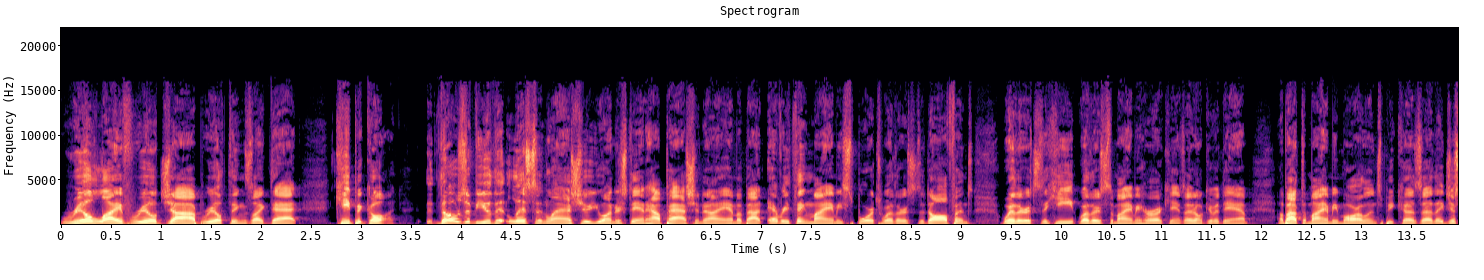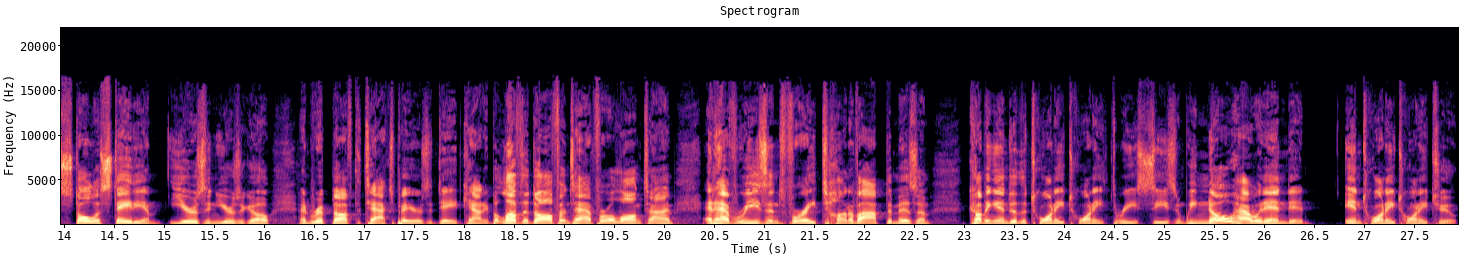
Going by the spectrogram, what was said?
real life, real job, real things like that keep it going those of you that listened last year, you understand how passionate I am about everything Miami sports, whether it's the Dolphins, whether it's the Heat, whether it's the Miami Hurricanes. I don't give a damn about the Miami Marlins because uh, they just stole a stadium years and years ago and ripped off the taxpayers of Dade County. But love the Dolphins, have for a long time, and have reasons for a ton of optimism coming into the 2023 season. We know how it ended in 2022.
